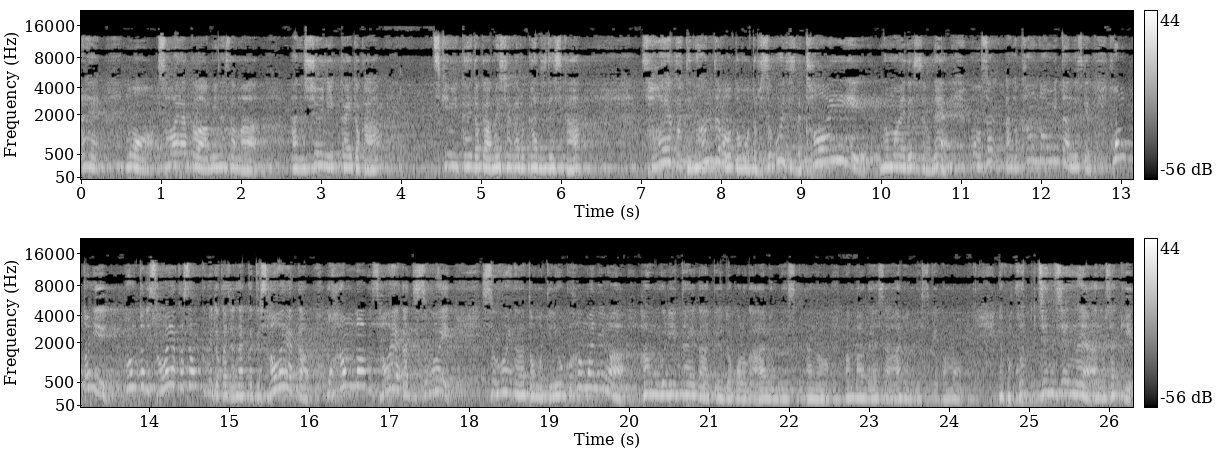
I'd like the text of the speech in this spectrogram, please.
あれもう爽やかは皆様あの週に1回とか月に1回とか召し上がる感じですか？爽やかってなんだろうと思ったらすごいですね。可愛い名前ですよね。もうさあの看板見たんですけど本当に本当に爽やか3組とかじゃなくて爽やか。もうハンバーグ爽やかってすごいすごいなと思って横浜にはハングリータイガーというところがあるんですあのハンバーグ屋さんあるんですけどもやっぱこ全然ねあのさっき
